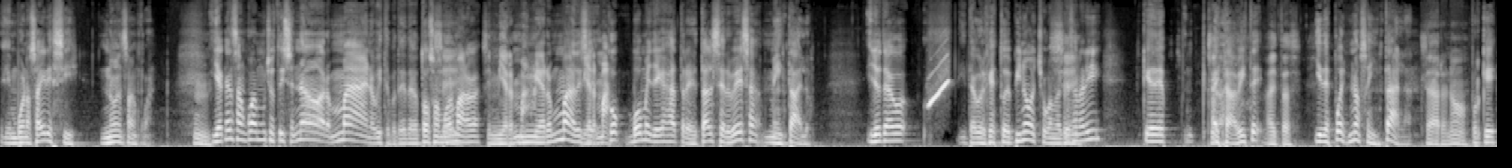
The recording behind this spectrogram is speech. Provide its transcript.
en Buenos Aires, sí, no en San Juan. Mm. Y acá en San Juan muchos te dicen, no, hermano, viste, porque todos somos Sí, hermanos sí, mi hermano. Mi hermano, dice, Mi hermano. "Co- vos me llegás a traer tal cerveza, me instalo. Y yo te hago, y te hago el gesto de Pinocho cuando Sí. te la nariz, que de- ahí está, viste. Ahí estás. Y después no se instalan. Claro, no. Porque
